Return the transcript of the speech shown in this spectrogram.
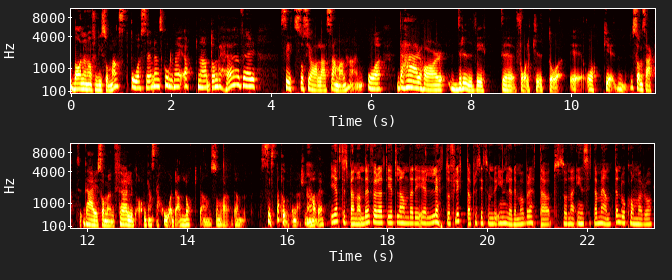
Barnen har förvisso mask på sig, men skolorna är öppna. De behöver sitt sociala sammanhang. Och det här har drivit folk hit då. Eh, och eh, som sagt, det här är som en följd av ganska hårda lockdown som var den sista punkten där som ja, jag hade. Jättespännande för att i ett land där det är lätt att flytta, precis som du inledde med att berätta, så när incitamenten då kommer och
